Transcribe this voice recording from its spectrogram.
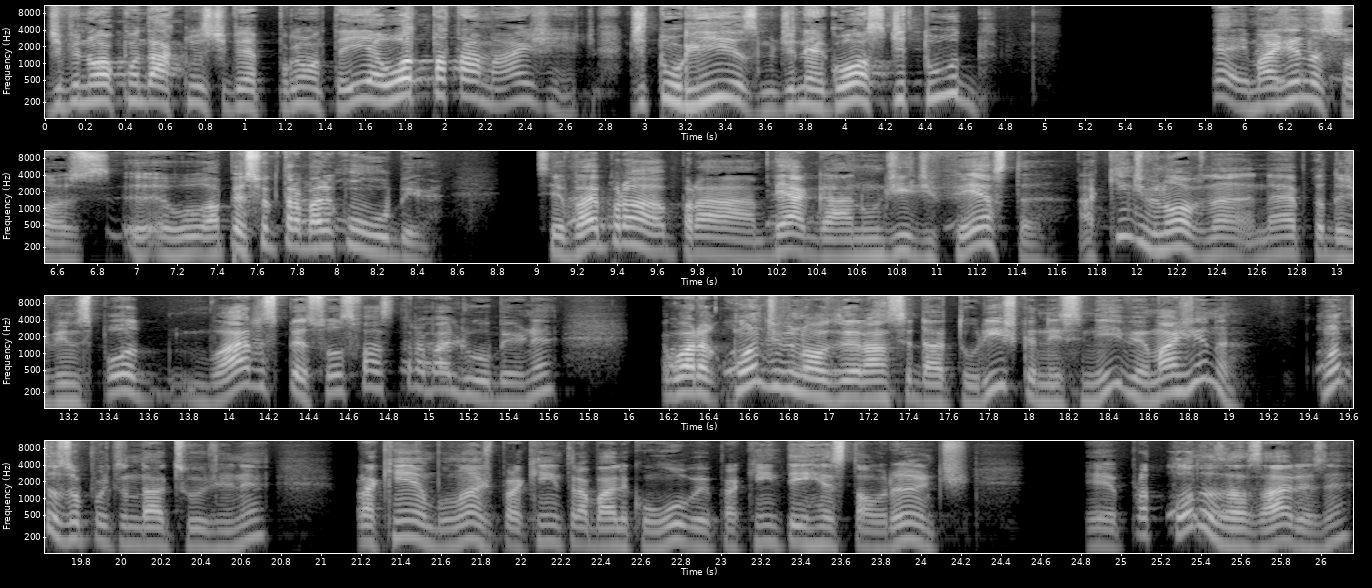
Divinópolis, quando a Cruz estiver pronta aí, é outro patamar, gente. De turismo, de negócio, de tudo. É, imagina só, a pessoa que trabalha com Uber. Você vai pra BH num dia de festa, aqui em Divinópolis, na, na época da Divina Expo, várias pessoas fazem trabalho de Uber, né? Agora, quando Divinópolis virar uma cidade turística nesse nível, imagina quantas oportunidades surgem, né? Pra quem é ambulante, pra quem trabalha com Uber, pra quem tem restaurante, é, para todas as áreas, né?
